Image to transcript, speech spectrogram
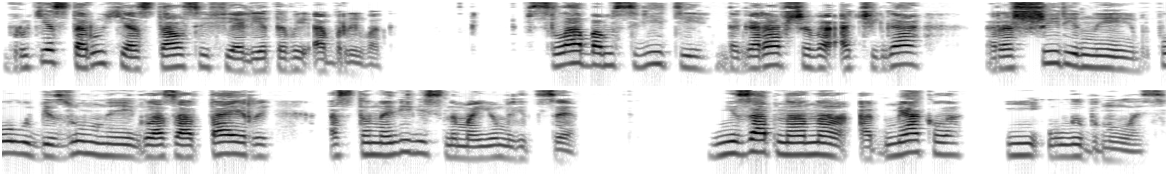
В руке старухи остался фиолетовый обрывок. В слабом свете догоравшего очага расширенные полубезумные глаза Тайры остановились на моем лице. Внезапно она обмякла и улыбнулась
